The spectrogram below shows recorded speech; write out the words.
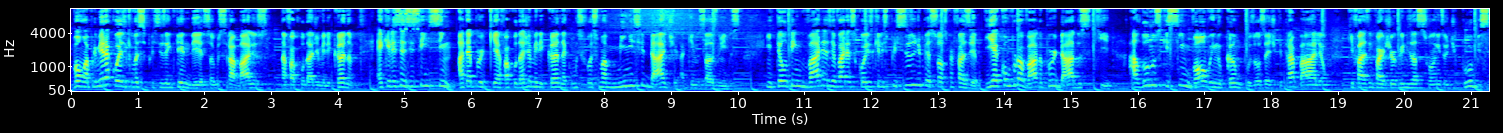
Bom, a primeira coisa que você precisa entender sobre os trabalhos na faculdade americana é que eles existem sim, até porque a faculdade americana é como se fosse uma mini cidade aqui nos Estados Unidos. Então tem várias e várias coisas que eles precisam de pessoas para fazer. E é comprovado por dados que alunos que se envolvem no campus, ou seja, que trabalham, que fazem parte de organizações ou de clubes,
